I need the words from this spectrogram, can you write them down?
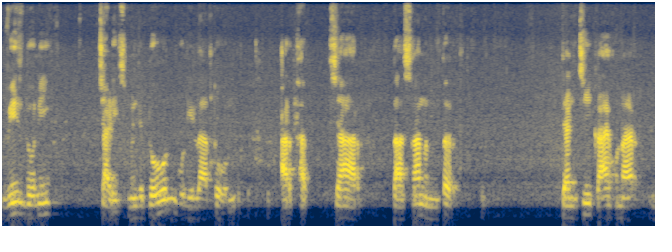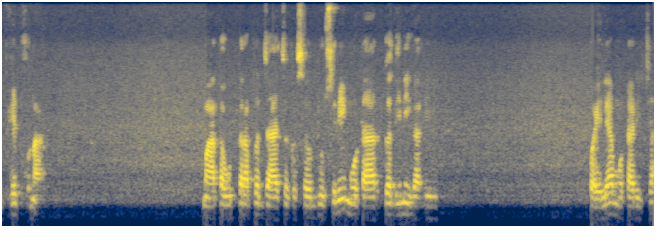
वीस दोन्ही चाळीस म्हणजे दोन गुणीला दोन अर्थात चार तासानंतर त्यांची काय होणार? भेट होणार. मग आता उत्तराप्रत जायचं कसं? दुसरी मोटार कधी निघाली? पहिल्या मोटारीच्या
